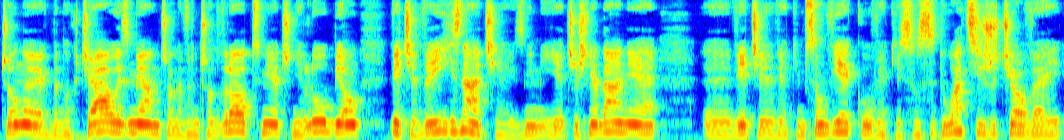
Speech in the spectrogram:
czy one jak będą chciały zmian, czy one wręcz odwrotnie, czy nie lubią. Wiecie, wy ich znacie, z nimi jecie śniadanie, y, wiecie w jakim są wieku, w jakiej są sytuacji życiowej.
